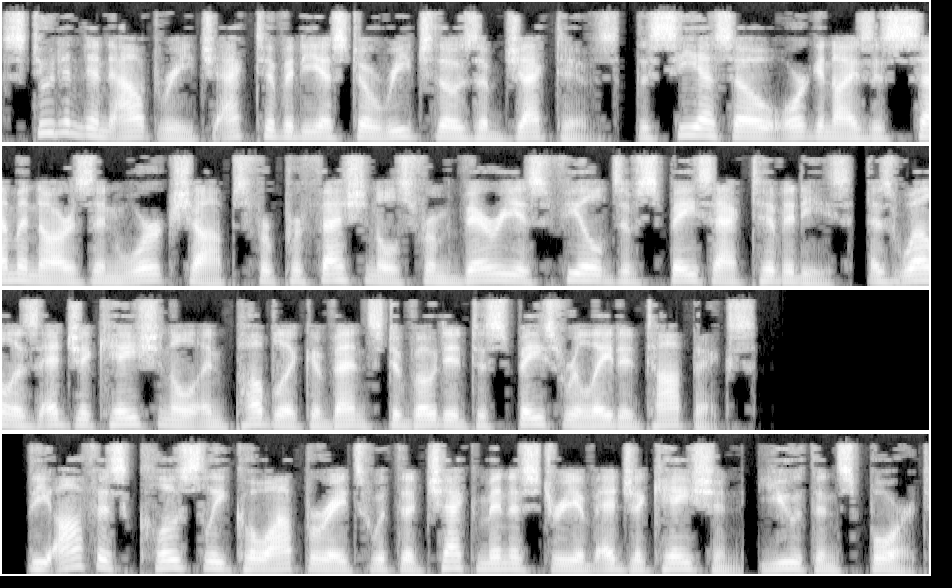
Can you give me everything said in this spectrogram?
Student and outreach activities to reach those objectives. The CSO organizes seminars and workshops for professionals from various fields of space activities, as well as educational and public events devoted to space-related topics. The office closely cooperates with the Czech Ministry of Education, Youth and Sport.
